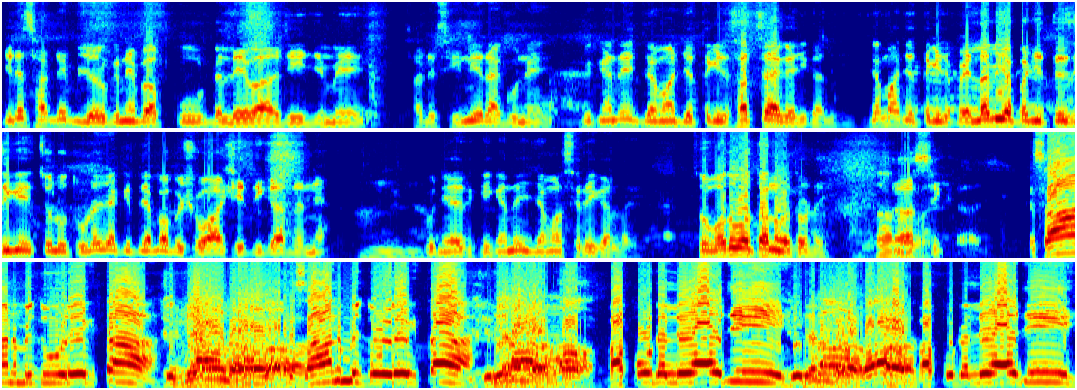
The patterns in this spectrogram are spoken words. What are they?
ਜਿਹੜੇ ਸਾਡੇ ਬਜ਼ੁਰਗ ਨੇ ਬਾਪੂ ਡੱਲੇਵਾਲ ਜੀ ਜਿਵੇਂ ਸਾਡੇ ਸੀਨੀਅਰ ਆਗੂ ਨੇ ਵੀ ਕਹਿੰਦੇ ਜਮਾ ਜਿੱਤ ਗਏ ਸੱਚ ਹੈਗਾ ਜੀ ਗੱਲ ਜੀ। ਜਮਾ ਜਿੱਤ ਗਏ ਪਹਿਲਾਂ ਵੀ ਆਪਾਂ ਜਿੱਤੇ ਸੀਗੇ ਚਲੋ ਥੋੜਾ ਜਿਹਾ ਕਿਤੇ ਆਪਾਂ ਵਿਸ਼ਵਾਸ ਛੇਤੀ ਕਰ ਲੈਂਦੇ ਆ ਕੋਈ ਕੀ ਕਹਿੰਦੇ ਜਮਾ ਸਿਰੇ ਗੱਲ ਹੈ। ਸੋ ਬਹੁਤ ਬਹੁਤ ਧੰਨਵਾਦ ਤੁਹਾਡਾ। ਸਤਿ ਸ਼੍ਰੀ ਅਕਾਲ ਜੀ। ਕਿਸਾਨ ਮਜ਼ਦੂਰ ਏਕਤਾ। ਜ਼ਿੰਦਾਬਾਦ। ਕਿਸਾਨ ਮਜ਼ਦੂਰ ਏਕਤਾ। ਜ਼ਿੰਦਾਬਾਦ। ਬਾਪੂ ਡੱਲੇਵਾਲ ਜੀ। ਜ਼ਿੰਦਾਬਾਦ। ਬਾਪੂ ਡੱਲੇਵਾਲ ਜੀ।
